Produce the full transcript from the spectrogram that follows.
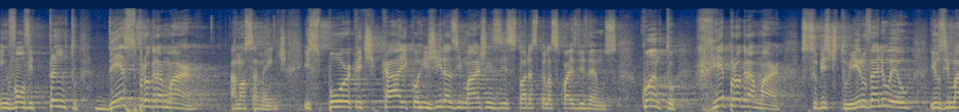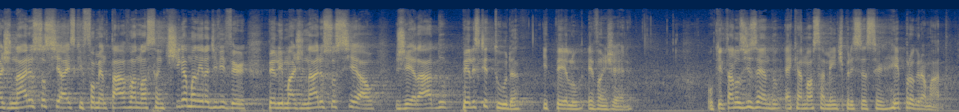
envolve tanto desprogramar a nossa mente, expor, criticar e corrigir as imagens e histórias pelas quais vivemos, quanto reprogramar, substituir o velho eu e os imaginários sociais que fomentavam a nossa antiga maneira de viver pelo imaginário social gerado pela Escritura e pelo Evangelho. O que ele está nos dizendo é que a nossa mente precisa ser reprogramada.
